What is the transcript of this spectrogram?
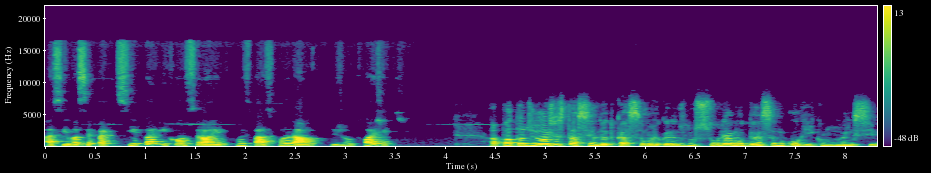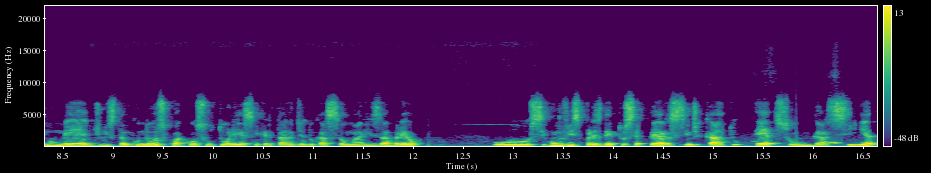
Assim você participa e constrói o espaço plural junto com a gente. A pauta de hoje está sendo a educação no Rio Grande do Sul e a mudança no currículo do ensino médio. Estão conosco a consultora e a secretária de Educação Marisa Abreu, o segundo vice-presidente do CEPER Sindicato Edson Garcia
